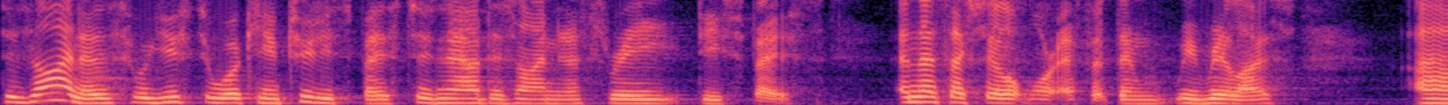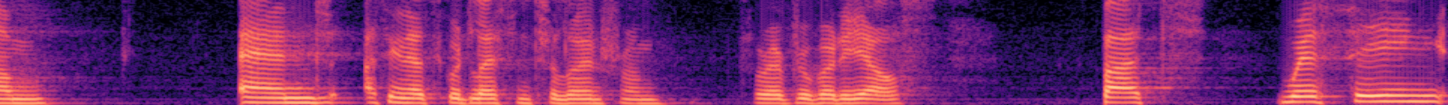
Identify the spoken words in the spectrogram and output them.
designers who are used to working in 2D space to now design in a 3D space. And that's actually a lot more effort than we realize. Um, and I think that's a good lesson to learn from for everybody else. But we're seeing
